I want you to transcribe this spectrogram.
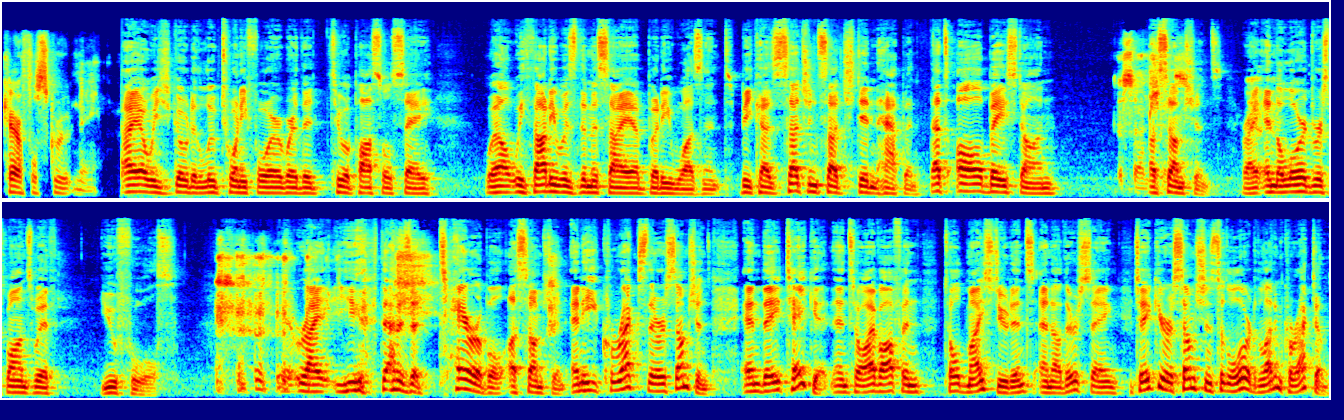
careful scrutiny? I always go to Luke 24 where the two apostles say, well, we thought he was the Messiah, but he wasn't because such and such didn't happen. That's all based on assumptions, assumptions right? Yeah. And the Lord responds with, "You fools." right you that is a terrible assumption and he corrects their assumptions and they take it and so i've often told my students and others saying take your assumptions to the lord and let him correct them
